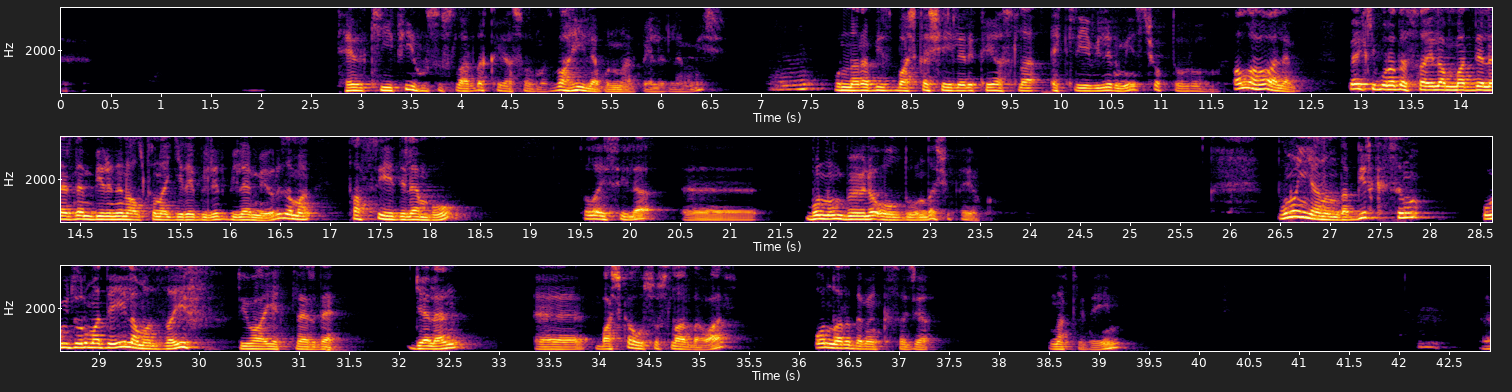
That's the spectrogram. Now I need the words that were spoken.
tevkifi hususlarda kıyas olmaz. Vahiy ile bunlar belirlenmiş. Bunlara biz başka şeyleri kıyasla ekleyebilir miyiz? Çok doğru olmaz. Allahu alem. Belki burada sayılan maddelerden birinin altına girebilir bilemiyoruz ama tasrih edilen bu. Dolayısıyla eee, bunun böyle olduğunda şüphe yok. Bunun yanında bir kısım uydurma değil ama zayıf rivayetlerde gelen e, başka hususlar da var. Onları da ben kısaca nakledeyim. Ee,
